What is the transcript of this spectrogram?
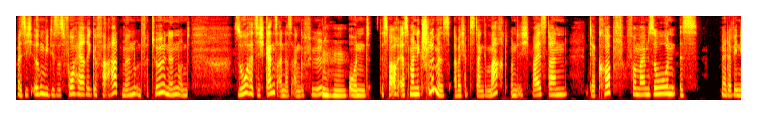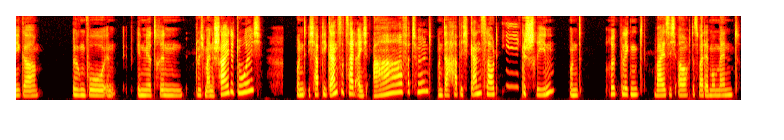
weil sich irgendwie dieses vorherige Veratmen und Vertönen und so hat sich ganz anders angefühlt. Mhm. Und es war auch erstmal nichts Schlimmes, aber ich habe das dann gemacht und ich weiß dann, der Kopf von meinem Sohn ist mehr oder weniger irgendwo in, in mir drin durch meine Scheide durch. Und ich habe die ganze Zeit eigentlich A vertönt und da habe ich ganz laut I geschrien und rückblickend weiß ich auch, das war der Moment,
